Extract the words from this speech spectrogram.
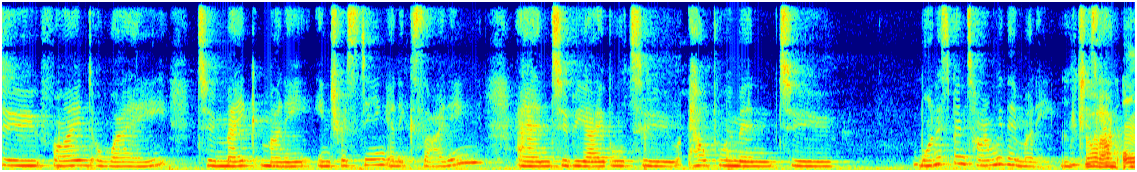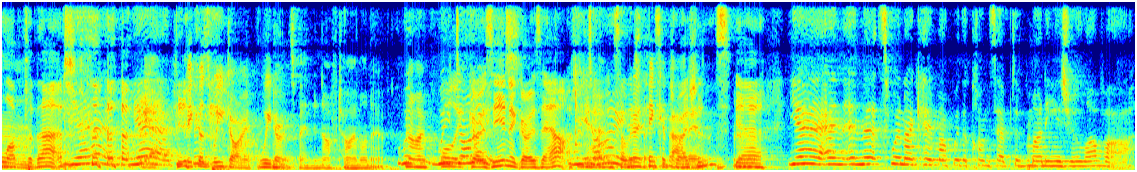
to find a way to make money interesting and exciting and to be able to help women to want to spend time with their money. Which God, is I'm all up for that. Yeah, yeah. yeah because, because, we don't we don't spend enough time on it. We, no, we well, don't. it goes in, it goes out. We don't. we don't think about it. Yeah, yeah, and and that's when I came up with the concept of money as your lover.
